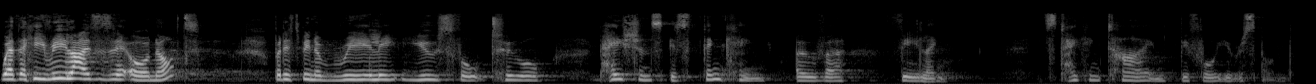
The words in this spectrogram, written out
Whether he realizes it or not, but it's been a really useful tool. Patience is thinking over feeling. It's taking time before you respond.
